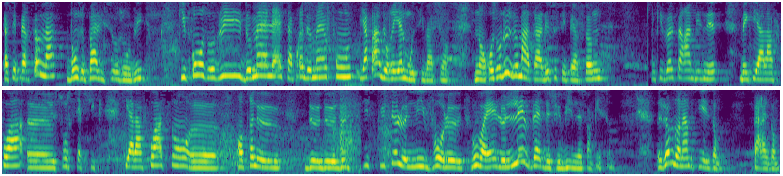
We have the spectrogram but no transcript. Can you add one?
il y a ces personnes-là dont je parle ici aujourd'hui, qui font aujourd'hui, demain elles laissent, après demain elles font. Il n'y a pas de réelle motivation. Non, aujourd'hui je veux m'attarder sur ces personnes qui veulent faire un business, mais qui à la fois euh, sont sceptiques, qui à la fois sont euh, en train de discuter le niveau, le, vous voyez, le level de ce business en question. Je vais vous donner un petit exemple. Par exemple,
